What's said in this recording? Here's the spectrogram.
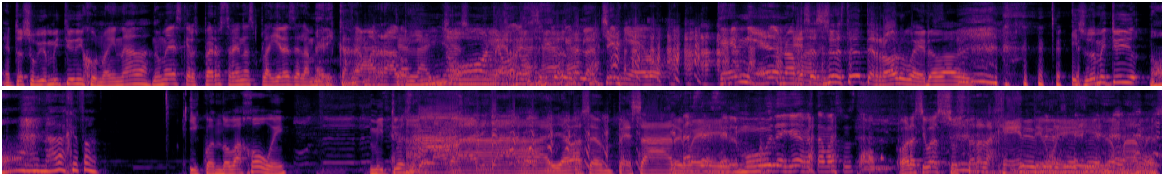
Entonces subió mi tío y dijo, no hay nada. No me digas que los perros traen las playeras de la América amarrados. te la perros, mierda. qué miedo. Qué miedo, no Esa mames. es una historia de terror, güey, no mames. y subió mi tío y dijo, no, no hay nada, jefa. Y cuando bajó, güey, mi tío está. Ah, ya vas a empezar, en el güey. mood, ya me estaba asustando. Ahora sí vas a asustar a la gente, Sí, sí, güey. sí, sí. No mames.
